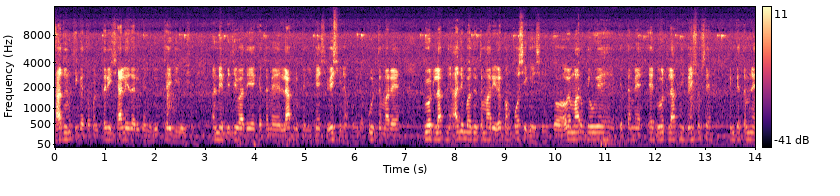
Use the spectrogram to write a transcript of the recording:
જાદુ નથી કહેતો, પણ ત્રીસ ચાલીસ હજાર રૂપિયાનું દૂધ થઈ ગયું છે. અને બીજી વાત એ કે તમે લાખ રૂપિયાની ભેંસ વેચી નાખો તો કુલ તમારે દોઢ લાખની આજુબાજુ તમારી રકમ પહોંચી ગઈ છે. તો હવે મારું કહેવું એ છે કે તમે એ દોઢ લાખની ભેંસો છે, કેમ કે તમને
